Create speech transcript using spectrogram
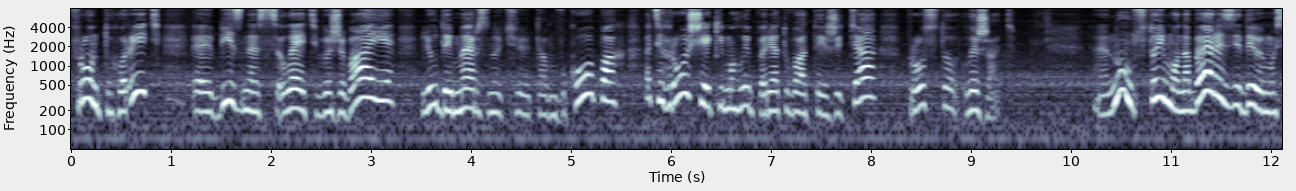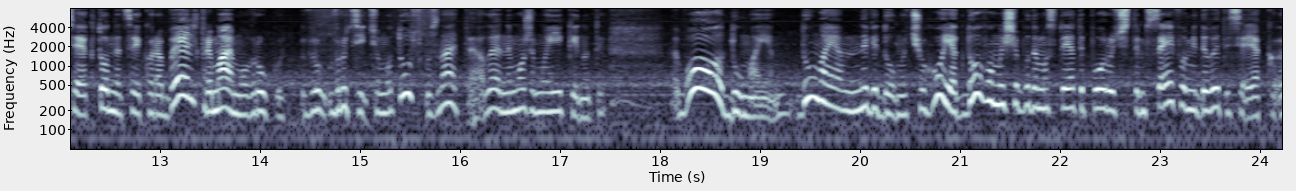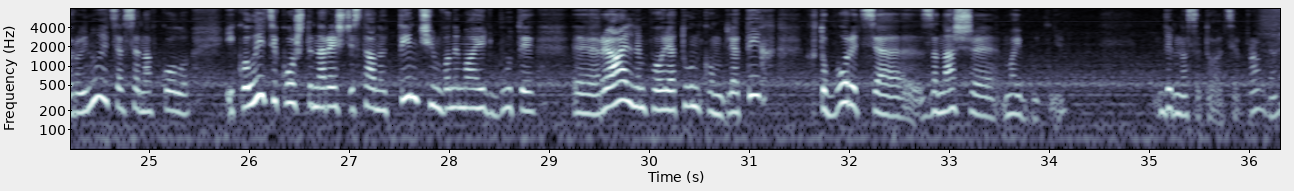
Фронт горить, е, бізнес ледь виживає, люди мерзнуть е, там в окопах. А ці гроші, які могли б рятувати життя, просто лежать. Е, Ну, стоїмо на березі, дивимося, як тоне цей корабель, тримаємо в руку в руці цю мотузку, знаєте, але не можемо її кинути. Бо думаємо, думаємо невідомо чого, як довго ми ще будемо стояти поруч з тим сейфом і дивитися, як руйнується все навколо, і коли ці кошти нарешті стануть тим, чим вони мають бути е, реальним порятунком для тих, хто бореться за наше майбутнє. Дивна ситуація, правда?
